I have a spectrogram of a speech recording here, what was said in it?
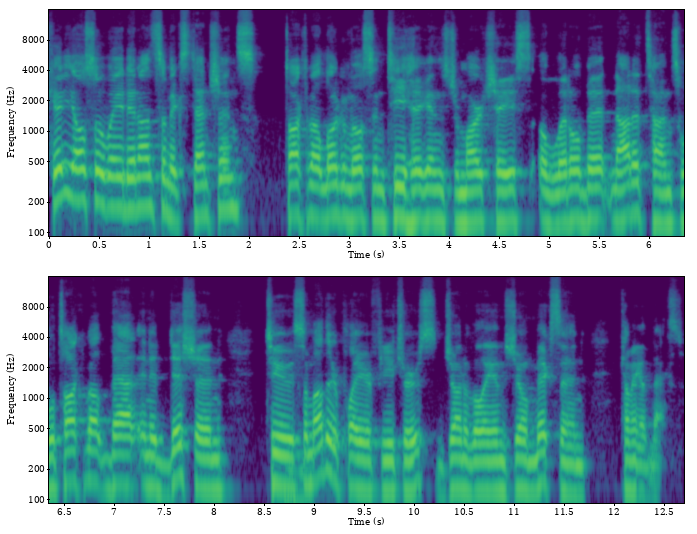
Katie also weighed in on some extensions. Talked about Logan Wilson, Tee Higgins, Ja'Marr Chase a little bit, not a ton. So we'll talk about that in addition to mm-hmm. some other player futures, Jonah Williams, Joe Mixon, coming up next.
